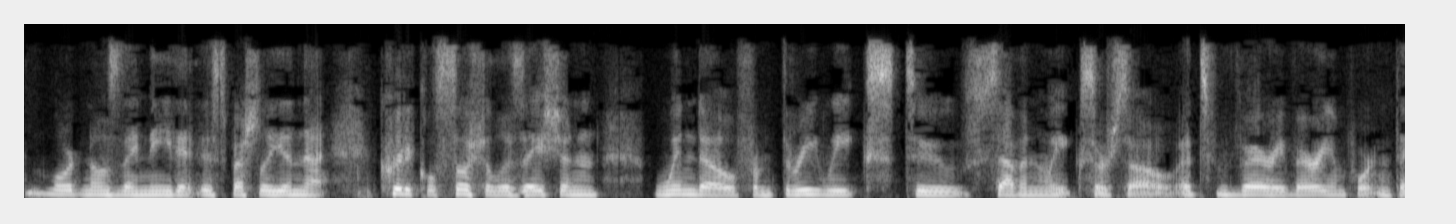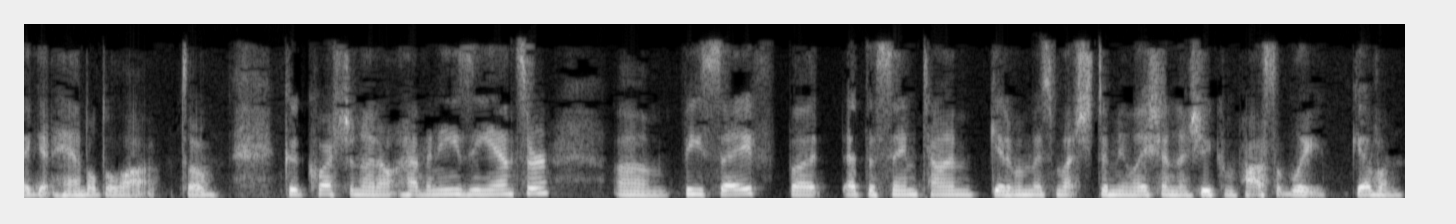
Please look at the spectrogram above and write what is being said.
Lord knows they need it, especially in that critical socialization window from three weeks to seven weeks or so. It's very, very important they get handled a lot. So good question. I don't have an easy answer. Um, be safe, but at the same time, give them as much stimulation as you can possibly give them.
